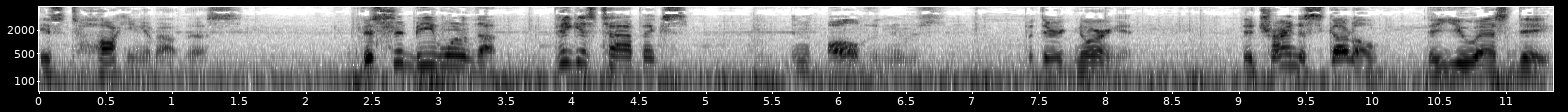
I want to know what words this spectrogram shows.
is talking about this. This should be one of the biggest topics in all of the news, but they're ignoring it. They're trying to scuttle the USD.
